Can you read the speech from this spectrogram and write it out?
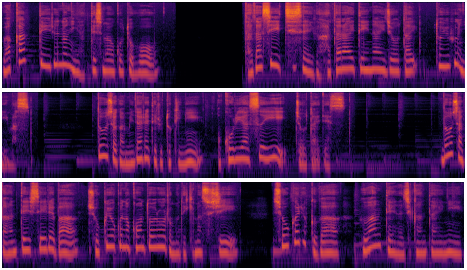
分かっているのにやってしまうことを正しい知性が働いていない状態というふうに言います。動作が乱れている時に起こりやすい状態です。動作が安定していれば食欲のコントロールもできますし消化力が不安定な時間帯に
